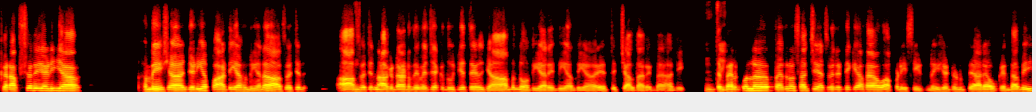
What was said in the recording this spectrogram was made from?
ਕਰਪਸ਼ਨ ਜਿਹੜੀ ਆ ਹਮੇਸ਼ਾ ਜਿਹੜੀਆਂ ਪਾਰਟੀਆਂ ਹੁੰਦੀਆਂ ਨਾ ਆਪਸ ਵਿੱਚ ਆਪਸ ਵਿੱਚ ਨਾਗ ਡਾਟ ਦੇ ਵਿੱਚ ਇੱਕ ਦੂਜੇ ਤੇ ਇਲਜ਼ਾਮ ਲਾਉਂਦੀਆਂ ਰਹਿੰਦੀਆਂ ਹੁੰਦੀਆਂ ਇਹ ਤੇ ਚੱਲਦਾ ਰਹਿੰਦਾ ਹਾਂਜੀ। ਤੇ ਜੀ। ਬਿਲਕੁਲ ਪੈਦਰੋ ਸਾਂਚੇ ਇਸ ਵੇਲੇ ਟਿਕਿਆ ਹੋਇਆ ਉਹ ਆਪਣੀ ਸੀਟ ਨਹੀਂ ਛੱਡਣ ਨੂੰ ਤਿਆਰ ਹੈ ਉਹ ਕਹਿੰਦਾ ਵੀ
